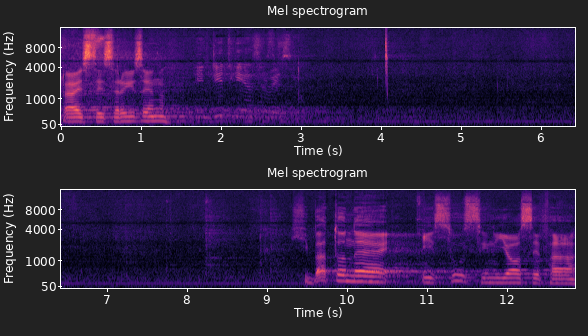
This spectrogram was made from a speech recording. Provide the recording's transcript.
Christ is risen. Indeed he is risen. Хіба то не Ісус, син Йосифа,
